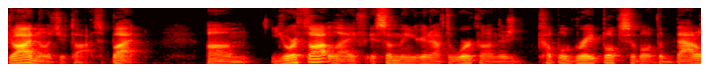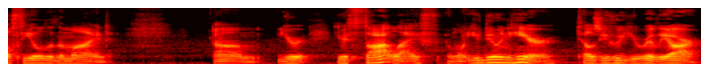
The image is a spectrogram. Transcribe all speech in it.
God knows your thoughts, but um, your thought life is something you're going to have to work on. There's a couple great books about the battlefield of the mind um, your your thought life and what you do in here tells you who you really are.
